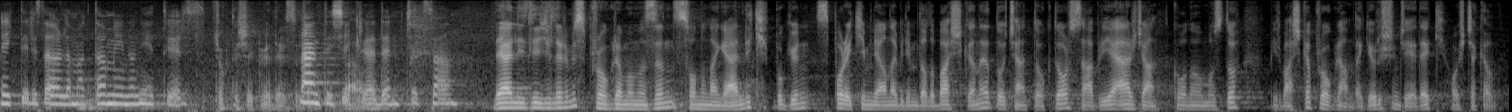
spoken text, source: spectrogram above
bekleriz, ağırlamaktan memnuniyet duyarız. Çok teşekkür ederiz hocam. Ben teşekkür ederim. Çok sağ olun. Değerli izleyicilerimiz programımızın sonuna geldik. Bugün Spor Hekimliği Anabilim Dalı Başkanı Doçent Doktor Sabriye Ercan konuğumuzdu. Bir başka programda görüşünceye dek hoşçakalın.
